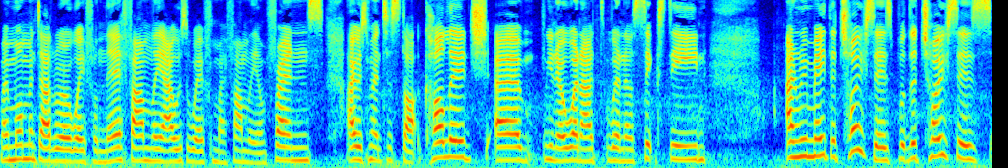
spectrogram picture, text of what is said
My mum and dad were away from their family. I was away from my family and friends. I was meant to start college, um, you know, when I when I was 16, and we made the choices, but the choices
